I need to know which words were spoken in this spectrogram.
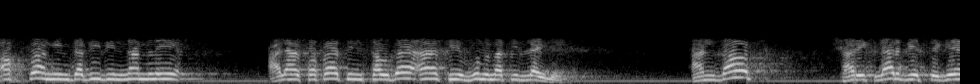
أخفى من دبيب النمل على صفات سوداء في ظلمة الليل andod shariklar bu yerdagi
